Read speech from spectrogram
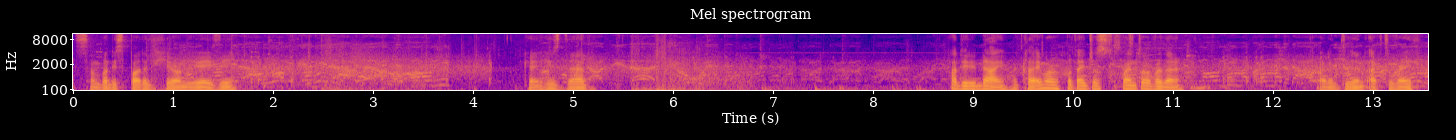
Somebody spotted here on the UAV. Okay, he's dead. How did he die? A claymore? But I just went over there. I didn't activate.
